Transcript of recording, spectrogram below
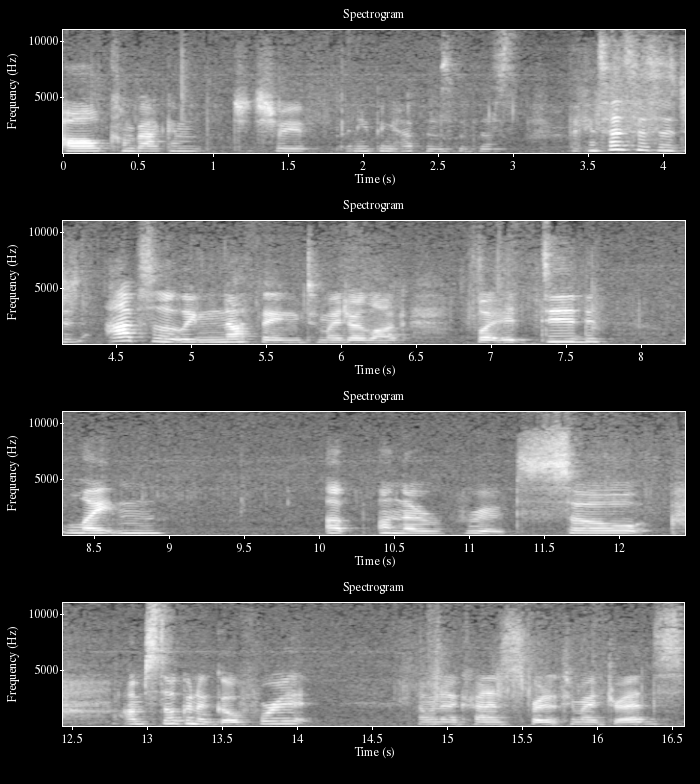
I'll come back and show you if anything happens with this. The consensus is just absolutely nothing to my dreadlock, but it did lighten up on the roots. So I'm still gonna go for it. I'm gonna kind of spread it through my dreads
